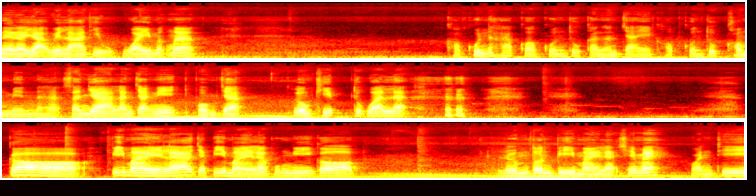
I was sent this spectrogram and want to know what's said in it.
ในระยะเวลาที่ไวมากๆ ขอบคุณนะครับ ขอบคุณทุกกำลังใจ ขอบคุณทุกคอมเมนต์นะฮะ สัญญาหลังจากนี้ผมจะลงคลิปทุกวันและ ก็ปีใหม่แล้วจะปีใหม่แล้วพรุ่งนี้ก็ เริ่มต้นปีใหม่แล้วใช่ไหม วันที่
